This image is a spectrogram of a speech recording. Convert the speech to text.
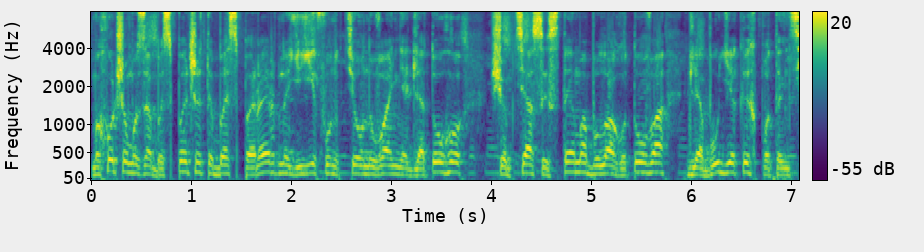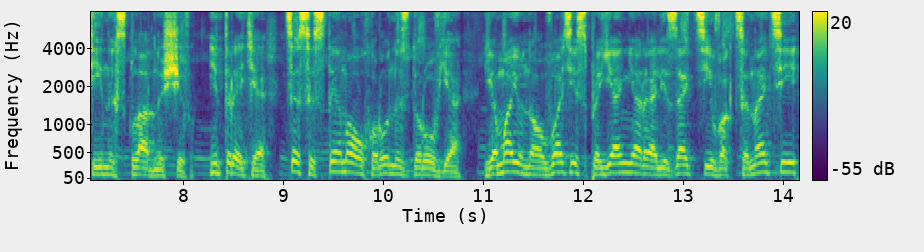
Ми хочемо забезпечити безперервне її функціонування для того, щоб ця система була готова для будь-яких потенційних складнощів. І третє це система охорони здоров'я. Я маю на увазі сприяння реалізації вакцинації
